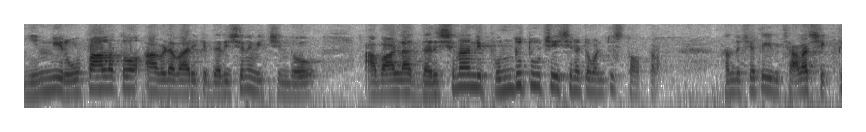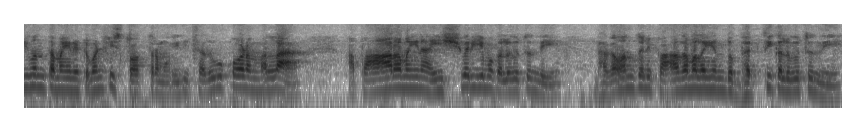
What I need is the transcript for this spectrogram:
ఎన్ని రూపాలతో ఆవిడ వారికి దర్శనమిచ్చిందో ఆ వాళ్ళ దర్శనాన్ని పొందుతూ చేసినటువంటి స్తోత్రం. అందుచేత ఇది చాలా శక్తివంతమైనటువంటి స్తోత్రము. ఇది చదువుకోవడం వల్ల అపారమైన ఐశ్వర్యము కలుగుతుంది. భగవంతుని పాదముల యందు భక్తి కలుగుతుంది.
